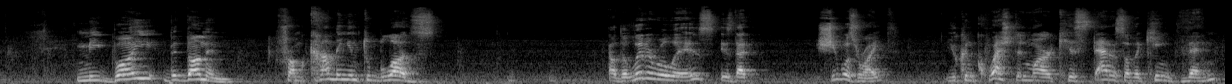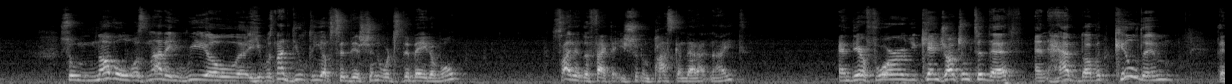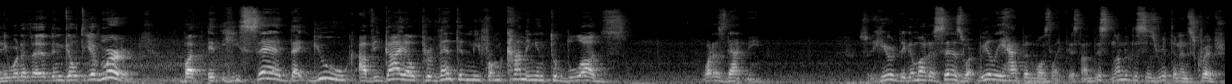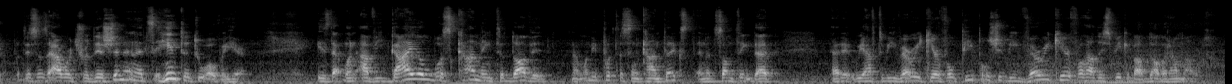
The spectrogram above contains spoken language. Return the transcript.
mi boy bedomim, from coming into bloods. Now the literal is is that she was right. You can question mark his status of a king then. So Novel was not a real. Uh, he was not guilty of sedition, which is debatable. Aside of the fact that you shouldn't pass on that at night and therefore you can't judge him to death. And had David killed him, then he would have uh, been guilty of murder. But it, he said that you, Avigail, prevented me from coming into bloods. What does that mean? So here the Gemara says what really happened was like this. Now, this none of this is written in scripture, but this is our tradition, and it's hinted to over here. Is that when Avigail was coming to David? Now, let me put this in context, and it's something that that it, we have to be very careful. People should be very careful how they speak about David Hamelech.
